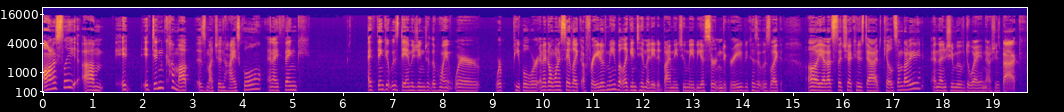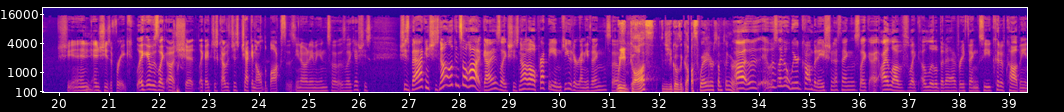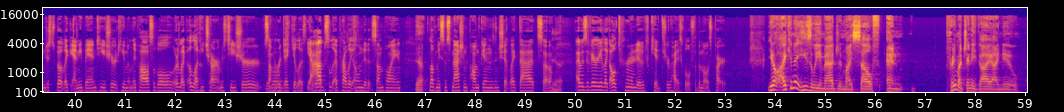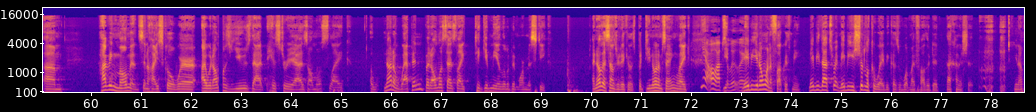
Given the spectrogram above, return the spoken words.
Honestly, um it it didn't come up as much in high school. And I think I think it was damaging to the point where where people were and I don't want to say like afraid of me, but like intimidated by me to maybe a certain degree because it was like, oh yeah, that's the chick whose dad killed somebody and then she moved away and now she's back. She and, hmm. and she's a freak. Like it was like, oh shit. Like I just I was just checking all the boxes, you know what I mean? So it was like, yeah, she's she's back and she's not looking so hot, guys. Like she's not all preppy and cute or anything. So Were you goth? Did you go the goth way or something? Or uh, it was it was like a weird combination of things. Like I, I love like a little bit of everything. So you could have caught me in just about like any band T-shirt humanly possible, or like a Lucky Charms T-shirt, something ridiculous. Yeah, absolutely. I probably owned it at some point. yeah, Love me some Smashing Pumpkins and shit like that. So Yeah. I was a very like alternative kid through high school for the most part. You know, I can easily imagine myself and pretty much any guy I knew um, having moments in high school where I would almost use that history as almost like a, not a weapon, but almost as like to give me a little bit more mystique. I know that sounds ridiculous, but do you know what I'm saying? Like, Yeah. Oh, y- absolutely. maybe you don't want to fuck with me. Maybe that's right. Maybe you should look away because of what my father did. That kind of shit. You know,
